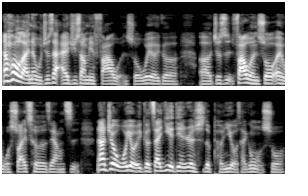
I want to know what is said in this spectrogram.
那后来呢，我就在 IG 上面发文说，我有一个呃，就是发文说，哎、我摔车了这样子。那就我有一个在夜店认识的朋友才跟我说，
